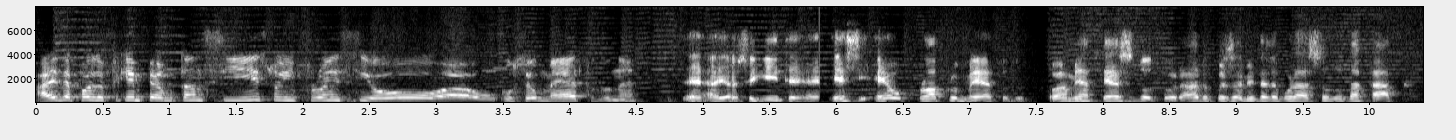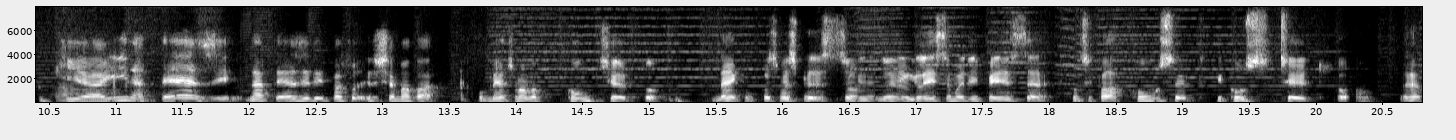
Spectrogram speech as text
Aí depois eu fiquei me perguntando se isso influenciou a, o, o seu método, né? É, aí é o seguinte, é, esse é o próprio método. A minha tese de doutorado foi exatamente a elaboração do da capa. Que ah. aí na tese, na tese ele, passou, ele chamava, o método chamava concerto, né? Como fosse uma expressão. No inglês tem uma diferença quando se fala concert e concerto. Né?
